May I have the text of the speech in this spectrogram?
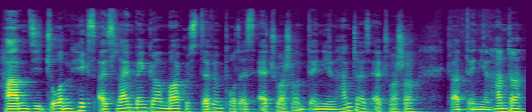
haben sie Jordan Hicks als Linebanker, Marcus Davenport als Edge Rusher und Daniel Hunter als Edge Rusher. Gerade Daniel Hunter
